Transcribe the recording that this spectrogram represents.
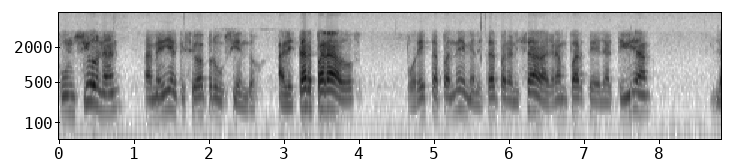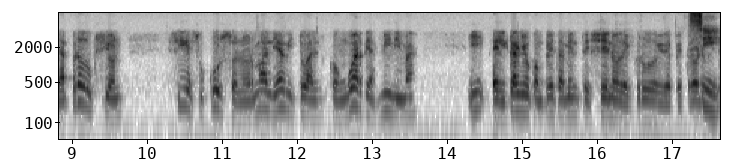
funcionan a medida que se va produciendo. Al estar parados por esta pandemia, al estar paralizada gran parte de la actividad, la producción sigue su curso normal y habitual con guardias mínimas y el caño completamente lleno de crudo y de petróleo. Sí,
